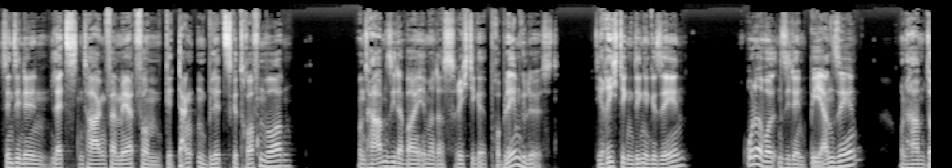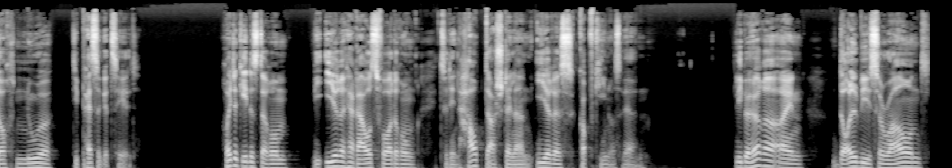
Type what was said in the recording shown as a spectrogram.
Sind Sie in den letzten Tagen vermehrt vom Gedankenblitz getroffen worden? Und haben Sie dabei immer das richtige Problem gelöst? Die richtigen Dinge gesehen? Oder wollten Sie den Bären sehen und haben doch nur die Pässe gezählt? Heute geht es darum, wie Ihre Herausforderungen zu den Hauptdarstellern Ihres Kopfkinos werden. Liebe Hörer, ein Dolby Surround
